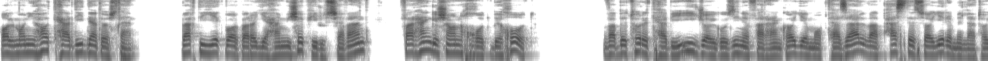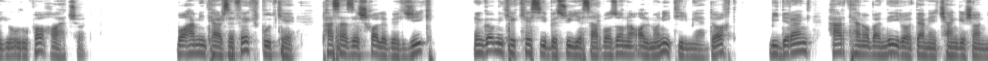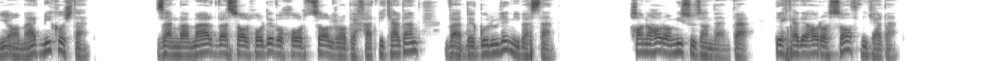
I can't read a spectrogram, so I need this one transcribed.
آلمانی ها تردید نداشتند. وقتی یک بار برای همیشه پیروز شوند، فرهنگشان خود به خود و به طور طبیعی جایگزین فرهنگ های مبتزل و پست سایر ملت های اروپا خواهد شد. با همین طرز فکر بود که پس از اشغال بلژیک هنگامی که کسی به سوی سربازان آلمانی تیر میانداخت بیدرنگ هر تنابنده ای را دم چنگشان می آمد می کشتند. زن و مرد و سالخورده و خردسال را به خط می کردند و به گلوله می بستند. خانه ها را می سوزندند و دهکده ها را صاف می کردند.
